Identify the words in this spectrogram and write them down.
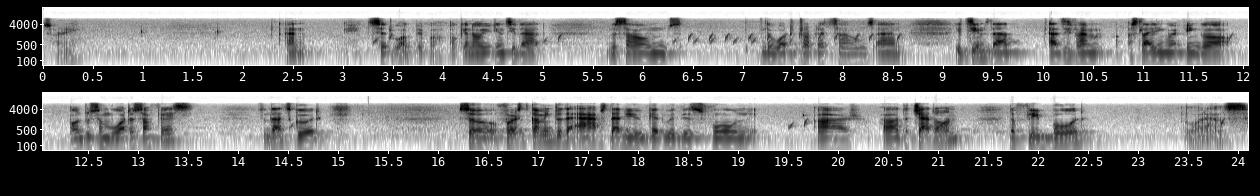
Sorry. And hit set wallpaper. Okay now you can see that the sounds the water droplet sounds and it seems that as if I'm sliding my finger onto some water surface. So that's good. So first coming to the apps that you get with this phone are uh, the ChatON the flipboard what else?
